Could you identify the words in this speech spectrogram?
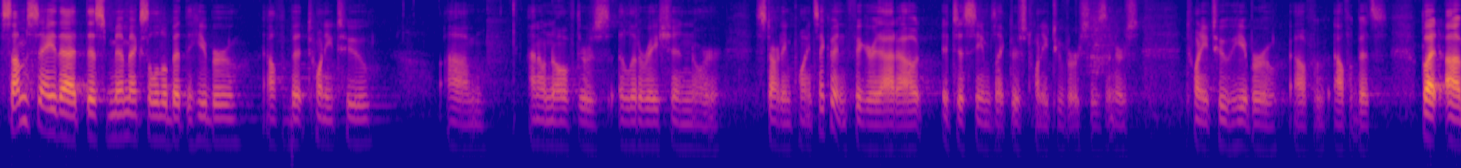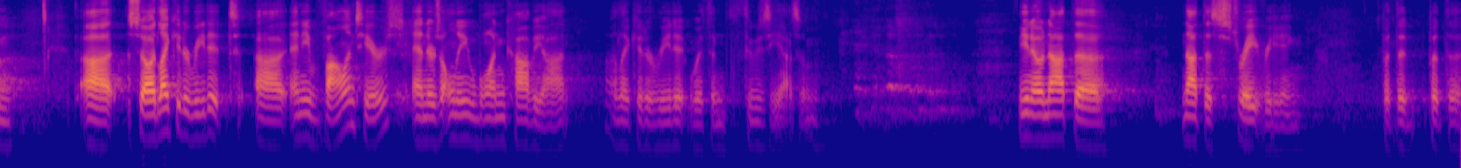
Some say that this mimics a little bit the Hebrew alphabet 22. Um, I don't know if there's alliteration or starting points. I couldn't figure that out. It just seems like there's 22 verses and there's 22 Hebrew alph- alphabets. But um, uh, so I'd like you to read it. Uh, any volunteers? And there's only one caveat. I'd like you to read it with enthusiasm. You know, not the not the straight reading, but the but the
